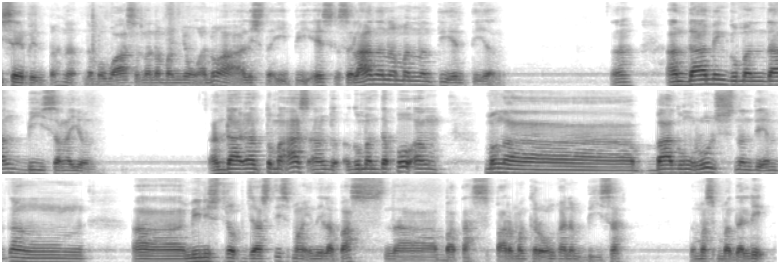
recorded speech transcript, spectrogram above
E7 pa. Na, nabawasan na naman yung ano, aalis na EPS. Kasalanan naman ng TNT yan. Ha? Ang daming gumandang visa ngayon. Ang daming tumaas, ang gumanda po ang mga bagong rules ng DM ng uh, Ministry of Justice mga inilabas na batas para magkaroon ka ng visa na mas madali.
